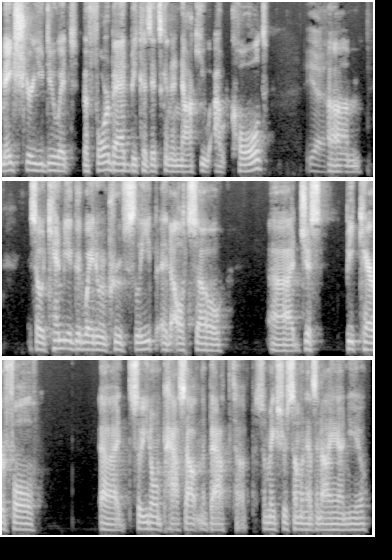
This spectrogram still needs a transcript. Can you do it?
make sure you do it before bed because it's going to knock you out cold. Yeah. Um, so it can be a good way to improve sleep, and also uh, just be careful uh, so you don't pass out in the bathtub. So make sure someone has an eye on you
